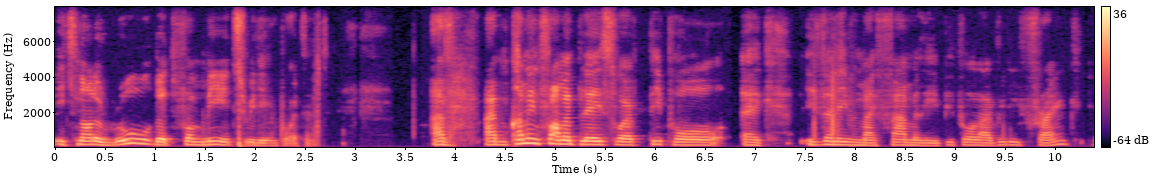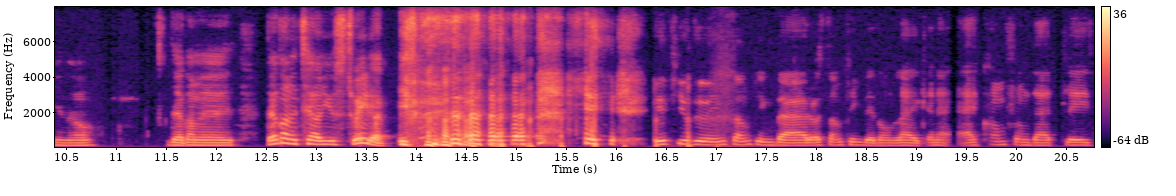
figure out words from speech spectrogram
it's not a rule, but for me, it's really important. I've I'm coming from a place where people like even even my family, people are really frank. You know, they're gonna they're gonna tell you straight up if if you're doing something bad or something they don't like. And I, I come from that place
